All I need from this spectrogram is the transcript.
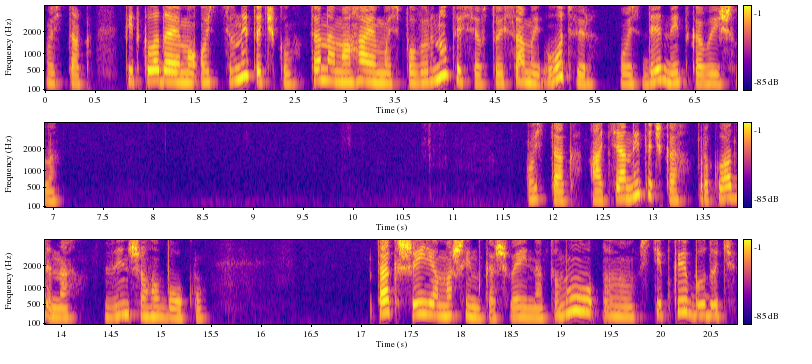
Ось так. Підкладаємо ось цю ниточку та намагаємось повернутися в той самий отвір, ось де нитка вийшла. Ось так. А ця ниточка прокладена з іншого боку. Так шиє машинка швейна, тому е, стіпки будуть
